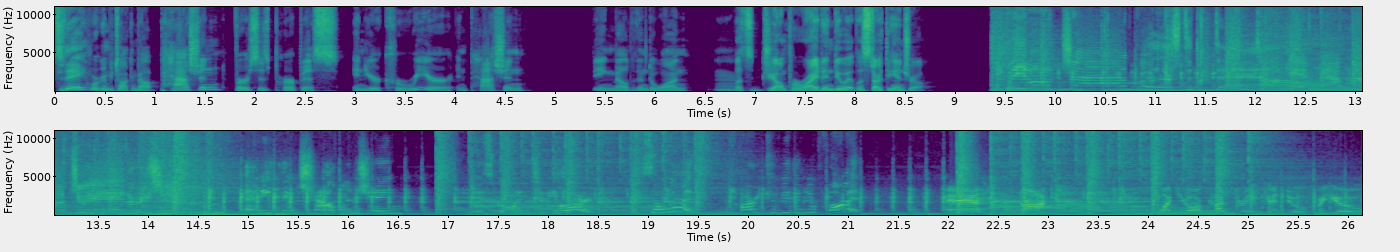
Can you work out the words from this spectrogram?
Today, we're going to be talking about passion versus purpose and your career and passion being melded into one. Mm. Let's jump right into it. Let's start the intro. People try to put us to down. Talking about my generation. anything challenging is going to be hard. And so what? Hard could be the new fun. Ask not what your country can do for you.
